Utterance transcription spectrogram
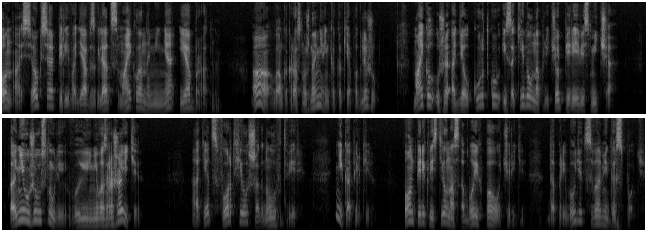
Он осекся, переводя взгляд с Майкла на меня и обратно. «А, вам как раз нужна нянька, как я погляжу». Майкл уже одел куртку и закинул на плечо перевесь меча. «Они уже уснули, вы не возражаете?» Отец Фортхилл шагнул в дверь. «Ни капельки». Он перекрестил нас обоих по очереди. «Да пребудет с вами Господь»,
